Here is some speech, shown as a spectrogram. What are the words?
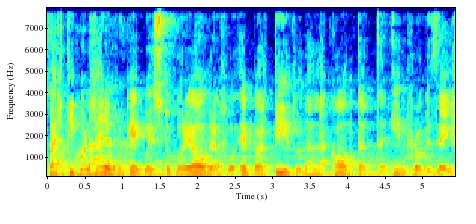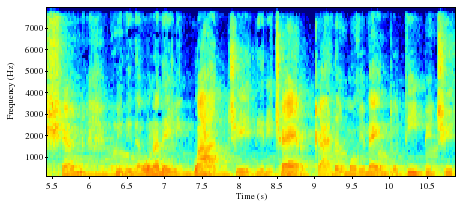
particolare poiché questo coreografo è partito dalla contact improvisation, quindi da uno dei linguaggi linguaggi di ricerca del movimento tipici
